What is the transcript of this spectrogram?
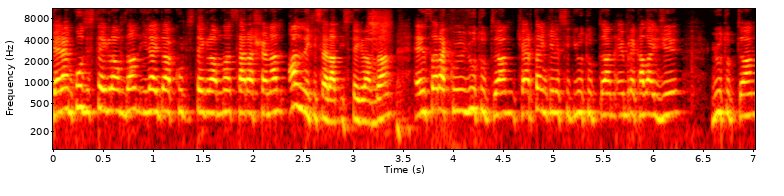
Kerem Koz Instagram'dan, İlayda Akurt Instagram'dan, Serhat Şenel, Anneki Serhat Instagram'dan, Ensar Akkuyu YouTube'dan, Kertenkelesik YouTube'dan, Emre Kalaycı YouTube'dan,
